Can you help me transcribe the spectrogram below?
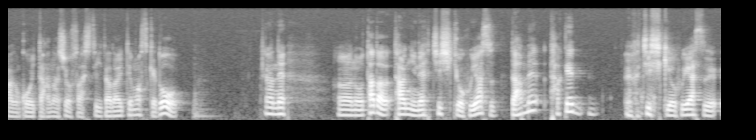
あのこういった話をさせていただいてますけど。あねあのただ単にね知識を増やすだめだけ 知識を増やす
